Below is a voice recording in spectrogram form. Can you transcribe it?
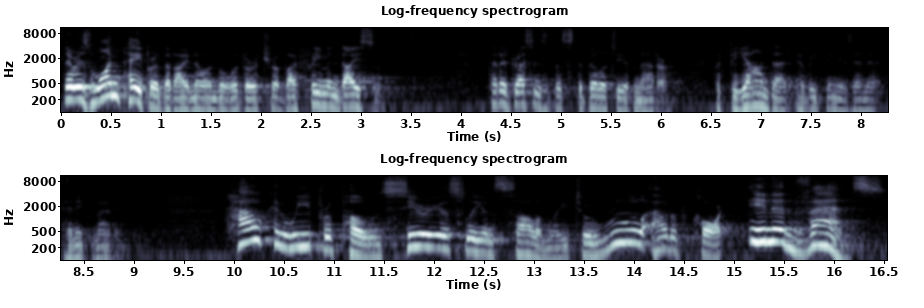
There is one paper that I know in the literature by Freeman Dyson that addresses the stability of matter. But beyond that, everything is enigmatic. How can we propose seriously and solemnly to rule out of court in advance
